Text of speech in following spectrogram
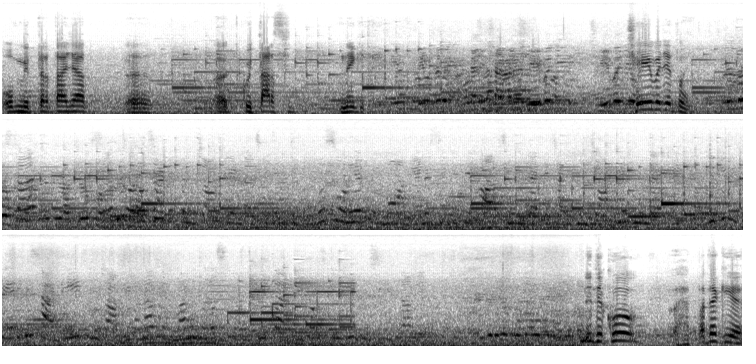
ਉਹ ਮਿੱਤਰਤਾ ਜਾਂ ਕੋਈ ਤਰਸ ਨਹੀਂ ਕੀਤਾ। 6 ਵਜੇ ਤੋਂ। ਨਹੀਂ, ਦੇਖੋ ਪਤਾ ਕੀ ਹੈ?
